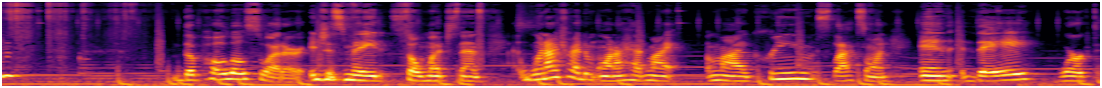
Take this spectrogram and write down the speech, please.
the polo sweater. It just made so much sense. When I tried them on, I had my my cream slacks on and they worked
